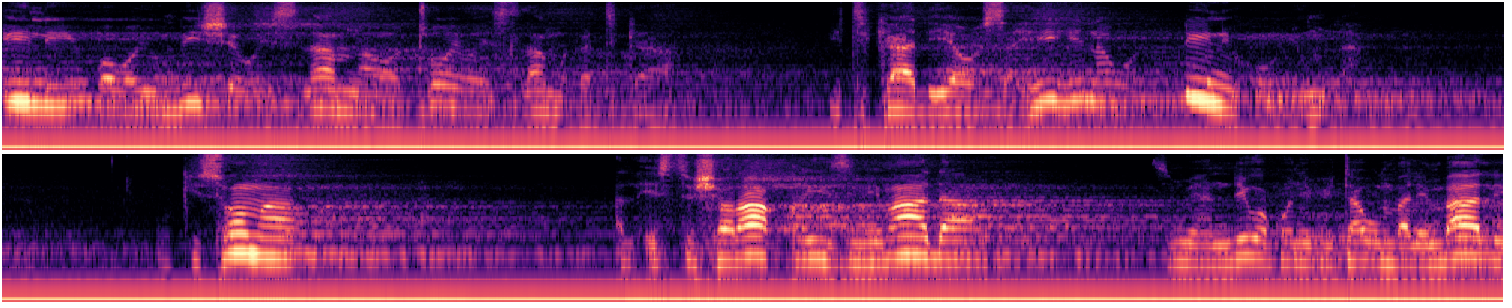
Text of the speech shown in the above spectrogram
ili wawayumbishe waislamu na watoe waislamu katika itikadi yao sahihi na dini kwa ujumla. Ukisoma al-istishraq hizi mada zimeandikwa kwenye vitabu mbalimbali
